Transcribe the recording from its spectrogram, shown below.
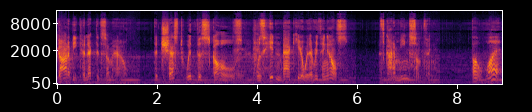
gotta be connected somehow. The chest with the skulls was hidden back here with everything else. It's gotta mean something. But what?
